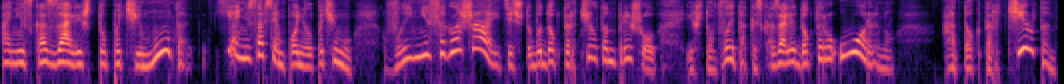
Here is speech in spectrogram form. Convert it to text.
«Они сказали, что почему-то, я не совсем понял, почему, вы не соглашаетесь, чтобы доктор Чилтон пришел, и что вы так и сказали доктору Уоррену. А доктор Чилтон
